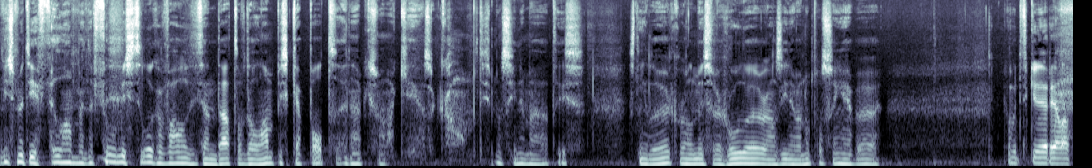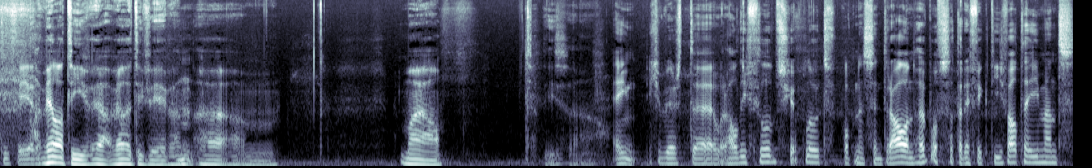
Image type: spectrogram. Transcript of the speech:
Mis met die film? En de film is stilgevallen, dit en dat. Of de lamp is kapot. En dan heb ik zo van, oké, zo kalm. Het is maar cinema. Het is, het is niet leuk. We gaan mensen vergoeden. We gaan zien of we een oplossing hebben. Je moet het kunnen relativeren. Relatief, ja, relatief even. Ehm, maar ja, dat is... eh, En gebeurt, eh worden al die films geüpload op een centrale hub of zat er effectief altijd iemand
